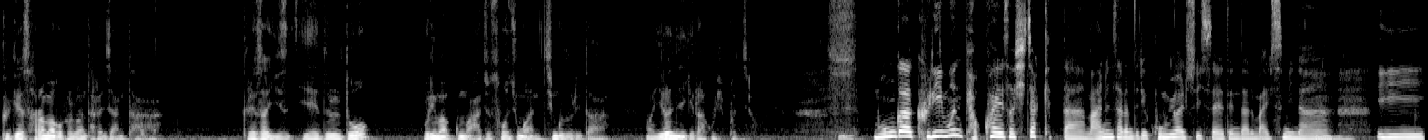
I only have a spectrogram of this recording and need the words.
그게 사람하고 별반 다르지 않다. 그래서 이, 얘들도 우리만큼 아주 소중한 친구들이다. 어, 이런 얘기를 하고 싶었죠. 뭔가 그림은 벽화에서 시작했다. 많은 사람들이 공유할 수 있어야 된다는 말씀이나 음. 이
